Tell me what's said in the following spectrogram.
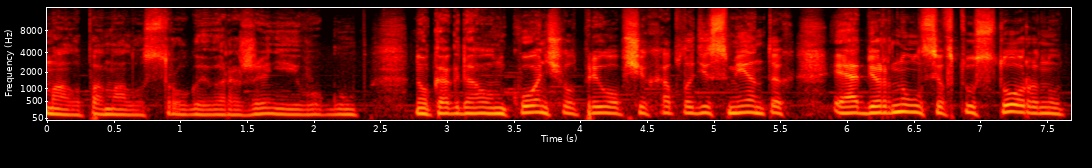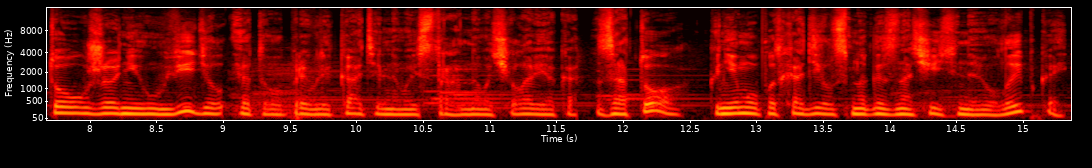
мало-помалу строгое выражение его губ. Но когда он кончил при общих аплодисментах и обернулся в ту сторону, то уже не увидел этого привлекательного и странного человека. Зато к нему подходил с многозначительной улыбкой,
